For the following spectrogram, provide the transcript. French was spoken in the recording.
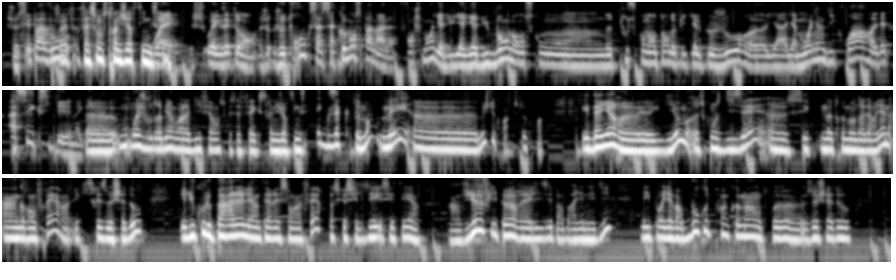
Je sais pas vous. Ouais, fa- façon Stranger Things. Ouais, je- ouais, exactement. Je, je trouve que ça, ça commence pas mal. Franchement, il y, a du- y, a, y a du bon dans ce qu'on, de tout ce qu'on entend depuis quelques jours. Euh, Il y, a, il y a moyen d'y croire et d'être assez excité, les mecs. Euh, moi, je voudrais bien voir la différence que ça fait avec Stranger Things exactement, mais, euh, mais je te crois, je te crois. Et d'ailleurs, Guillaume, ce qu'on se disait, c'est que notre Mandalorian a un grand frère et qui serait The Shadow. Et du coup, le parallèle est intéressant à faire parce que c'était un vieux flipper réalisé par Brian Eddy, mais il pourrait y avoir beaucoup de points communs entre euh, The Shadow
